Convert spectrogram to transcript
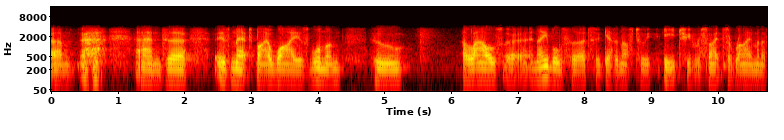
um, and uh, is met by a wise woman who allows uh, enables her to get enough to eat. She recites a rhyme, and a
